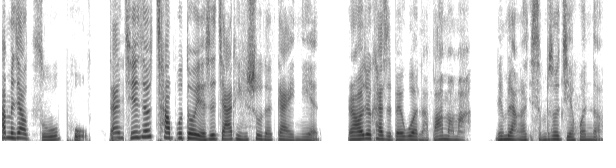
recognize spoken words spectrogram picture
他们叫族谱。但其实就差不多也是家庭树的概念，然后就开始被问了：爸爸妈妈，你们两个什么时候结婚的？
